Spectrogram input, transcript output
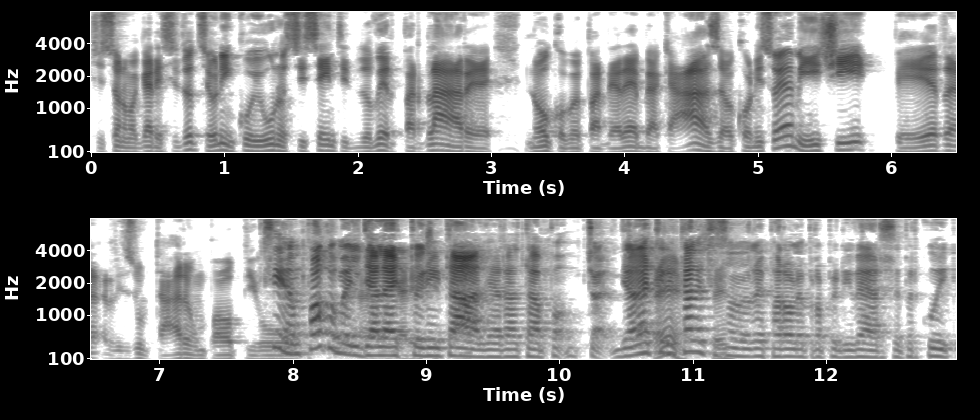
ci sono magari situazioni in cui uno si sente di dover parlare non come parlerebbe a casa o con i suoi amici per risultare un po' più... Sì, è un po' come il eh, dialetto in magari Italia, in realtà. Cioè, il dialetto in Eh, Italia ci sì. sono delle parole proprio diverse, per cui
